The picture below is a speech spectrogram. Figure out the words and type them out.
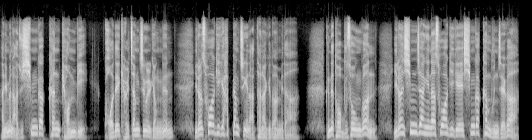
아니면 아주 심각한 변비, 거대 결장증을 겪는 이런 소화기계 합병증이 나타나기도 합니다. 근데 더 무서운 건 이런 심장이나 소화기계의 심각한 문제가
